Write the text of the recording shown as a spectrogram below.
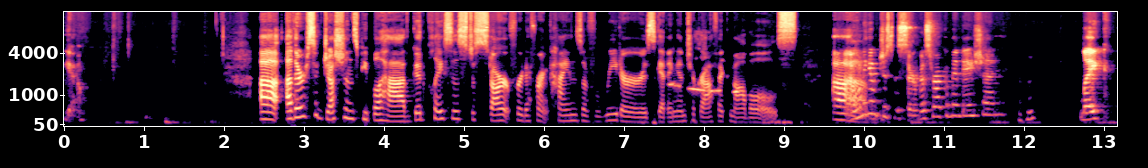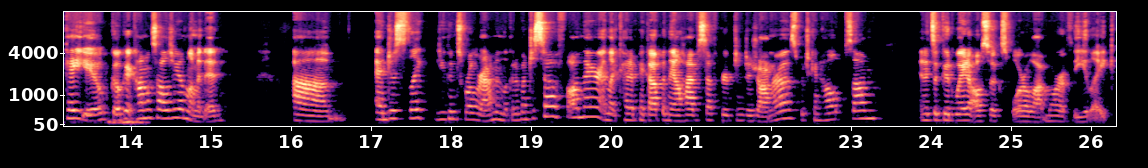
yeah. Uh, other suggestions people have good places to start for different kinds of readers getting into graphic novels. Uh, I want to give um, just a service recommendation. Mm-hmm. Like KU, go get Comixology Unlimited. Um, and just like you can scroll around and look at a bunch of stuff on there and like kind of pick up and they'll have stuff grouped into genres which can help some and it's a good way to also explore a lot more of the like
